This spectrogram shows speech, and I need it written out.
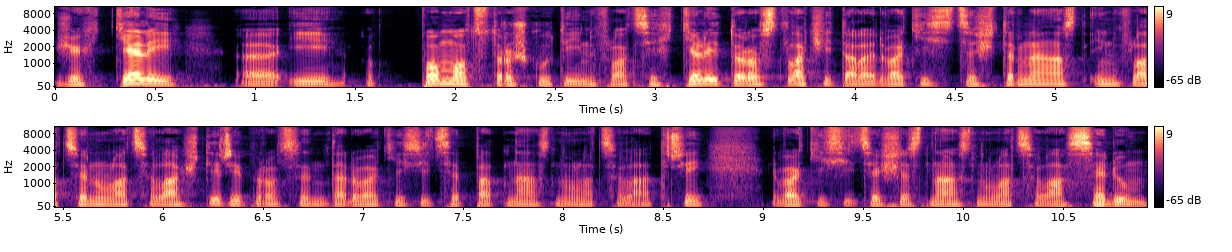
že chtěli uh, i pomoct trošku té inflaci, chtěli to roztlačit, ale 2014 inflace 0,4%, 2015 0,3%, 2016 0,7%.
